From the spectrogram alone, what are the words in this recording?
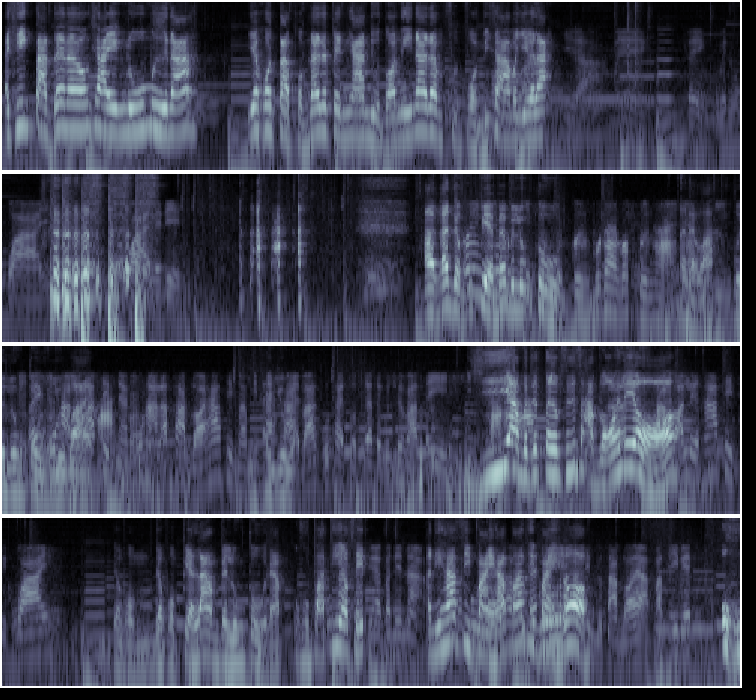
ไอคลิกตัดได้นะน้องชายเองรู้มือนะเหี้ยคนตัดผมน่าจะเป็นงานอยู่ตอนนี้น่าจะฝึกฝนวิชามาเยอะละเหี้ยแม่งเตะกูเป็นควาย ควายเลยดิอะงั้นเดี๋ยวกูเปลี่ยนไปเป็นลุงตู่ปืนกูได้ว่าปืนหายอันไหนวะปืนลุงเฮ้ยตู่กูยูหาบาย ร้อยห้าสิบเนี่ยกูหาละสามร้อยห้าสิบมามีใครอายุ ขายบ้างกูใส่สดเลือดเดี๋ยวกูช่วยปาร์ตี้เฮียมันจะเติมซื้อ 300 เลยเหรอ สามร้อยหรือห้าสิบอีกควายเดี๋ยวผมเดี๋ยวผมเปลี่ยนร่างเป็นลุงตู่นะครับโอ้โหปาร์ตี้เอาเซตเนี่ยประเด็นอะอันนี้50ใหม่ครับ50ใหม่อีกรอบ สามร้อยอะปาร์ตี้เม็ดโอ้โห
